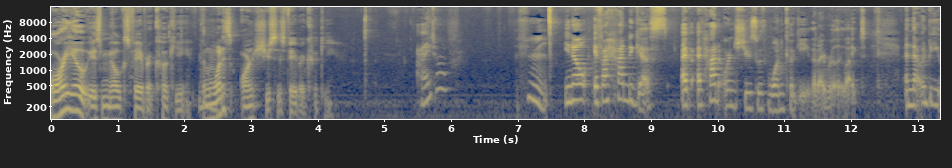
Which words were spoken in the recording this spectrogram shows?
Oreo is Milk's favorite cookie, then what is Orange Juice's favorite cookie? I don't. Hmm. You know, if I had to guess, I've I've had orange juice with one cookie that I really liked, and that would be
